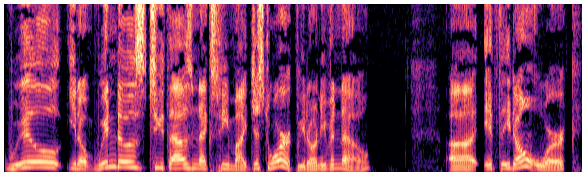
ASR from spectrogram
will, you know, Windows 2000 XP might just work. We don't even know. Uh, if they don't work,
